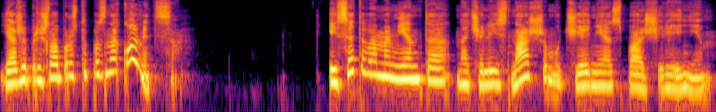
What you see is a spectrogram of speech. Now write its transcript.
Я же пришла просто познакомиться. И с этого момента начались наши мучения с поощрением.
